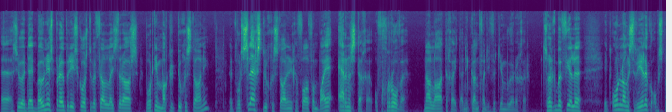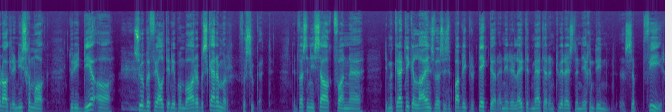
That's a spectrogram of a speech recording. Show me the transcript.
Uh so die bonus properties koste bevel luisteraars word nie maklik toegestaan nie. Dit word slegs toegestaan in die geval van baie ernstige of grouwe nalatigheid aan die kant van die verteenwoordiger. Sulke bevele het onlangs redelike opspraak in die nuus gemaak toe die DA so bevel teen die openbare beskermer versoek het. Dit was in die saak van uh Democratic Alliance versus the Public Protector in 'n related matter in 2019 se 4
